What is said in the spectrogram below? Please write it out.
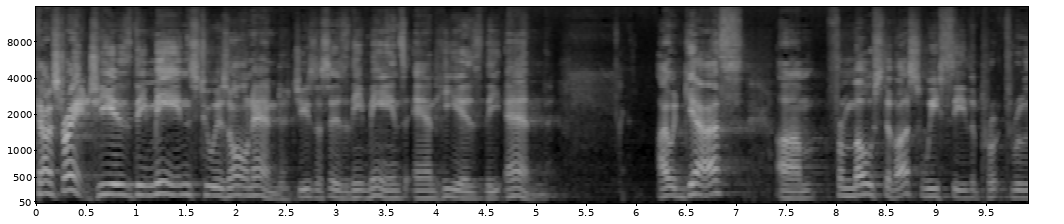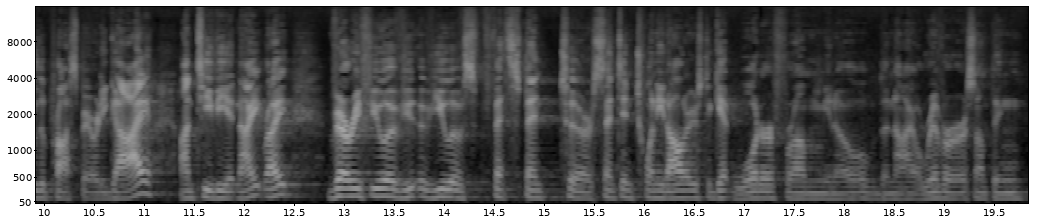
kind of strange. He is the means to his own end. Jesus is the means and he is the end. I would guess um, for most of us, we see the, through the prosperity guy on TV at night, right? Very few of you, of you have spent or sent in $20 to get water from, you know, the Nile River or something.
